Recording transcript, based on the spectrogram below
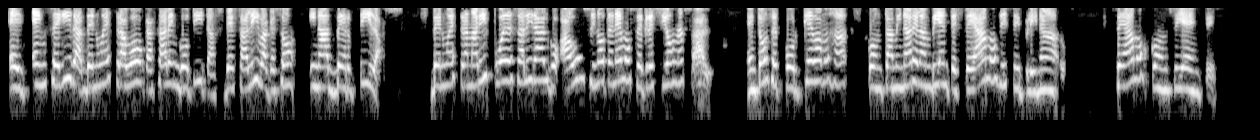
enseguida de nuestra boca salen gotitas de saliva que son inadvertidas. De nuestra nariz puede salir algo aun si no tenemos secreción nasal. Entonces, ¿por qué vamos a contaminar el ambiente? Seamos disciplinados, seamos conscientes,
